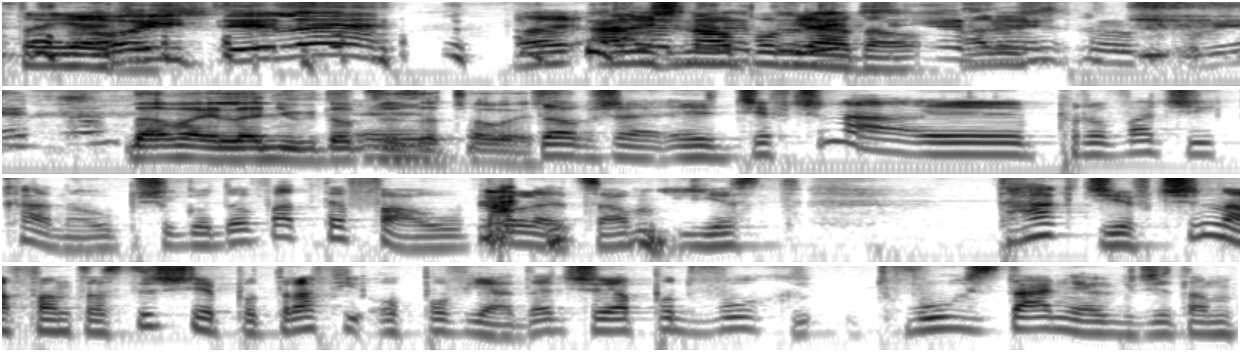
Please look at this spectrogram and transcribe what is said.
to Oj, jedziesz. tyle? Ale, aleś naopowiadał. Aleś... Dawaj Leniuk, dobrze Y, zacząłeś. Dobrze, y, dziewczyna y, prowadzi kanał Przygodowa TV, polecam. Jest tak dziewczyna fantastycznie potrafi opowiadać, że ja po dwóch, dwóch zdaniach, gdzie tam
